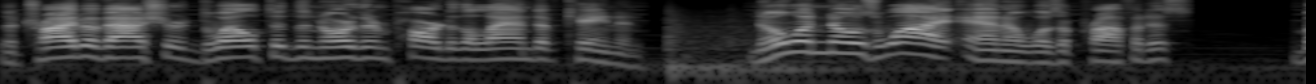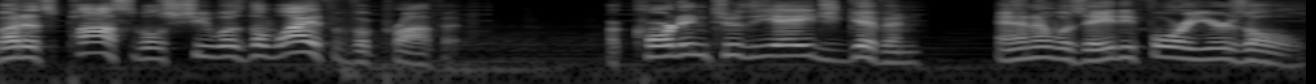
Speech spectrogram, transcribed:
The tribe of Asher dwelt in the northern part of the land of Canaan. No one knows why Anna was a prophetess, but it's possible she was the wife of a prophet. According to the age given, Anna was 84 years old.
